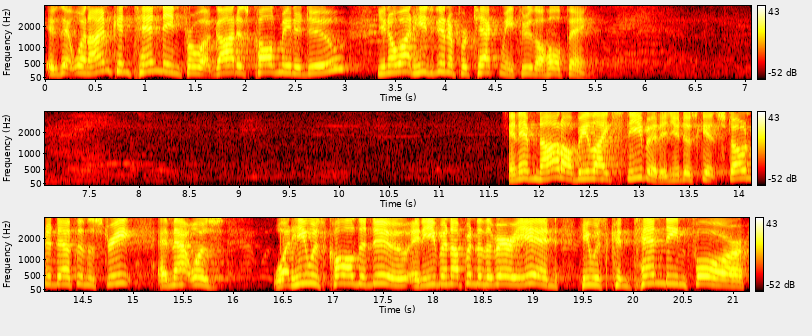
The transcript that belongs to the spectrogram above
is that when I'm contending for what God has called me to do, you know what? He's going to protect me through the whole thing. And if not, I'll be like Stephen and you just get stoned to death in the street. And that was what he was called to do, and even up into the very end, he was contending for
